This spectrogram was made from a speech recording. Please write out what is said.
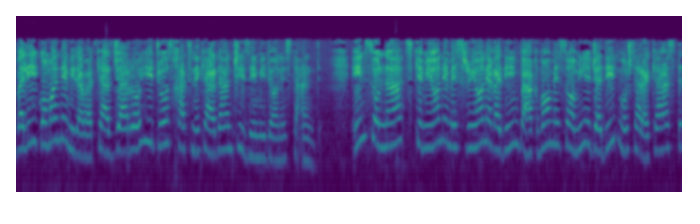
ولی گمان نمی رود که از جراحی جز ختنه کردن چیزی می دانستند. این سنت که میان مصریان قدیم و اقوام سامی جدید مشترک است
